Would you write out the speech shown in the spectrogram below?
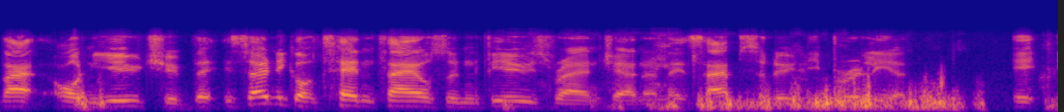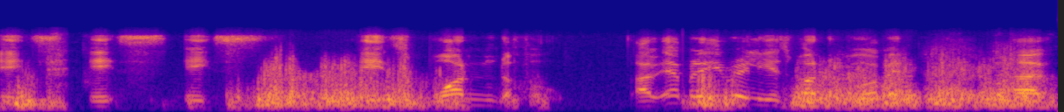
that on YouTube that it's only got ten thousand views, Ranjan, and it's absolutely brilliant. It, it's it's it's it's wonderful. I mean, it really is wonderful. I mean, uh,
